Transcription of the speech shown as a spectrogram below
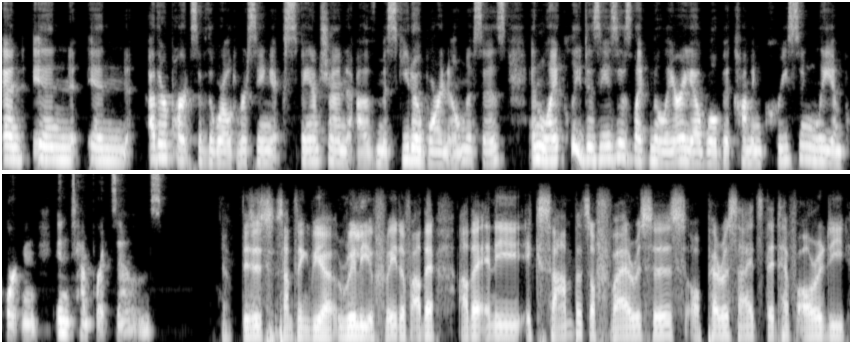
And in, in other parts of the world, we're seeing expansion of mosquito borne illnesses, and likely diseases like malaria will become increasingly important in temperate zones. Yeah, this is something we are really afraid of. Are there are there any examples of viruses or parasites that have already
